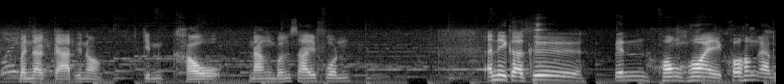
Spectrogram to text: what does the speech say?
โอ้ยบรรยากาศพี่น้อง กินเขาวนั่งเบิ่งสายฝน อันนี้ก็คือเป็นห้องห้อยของอัน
